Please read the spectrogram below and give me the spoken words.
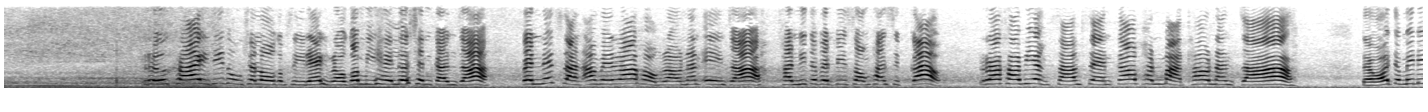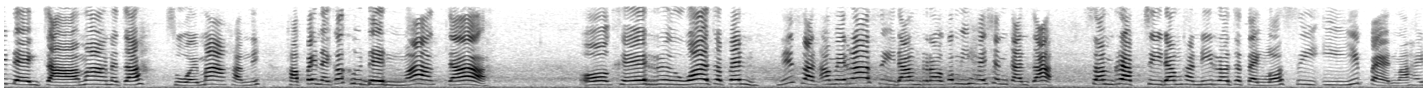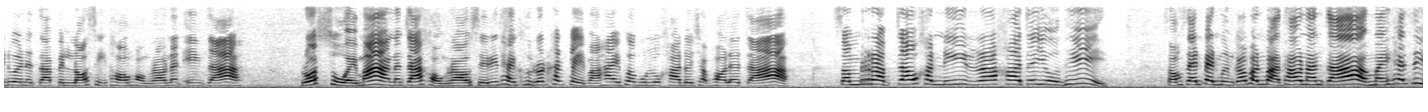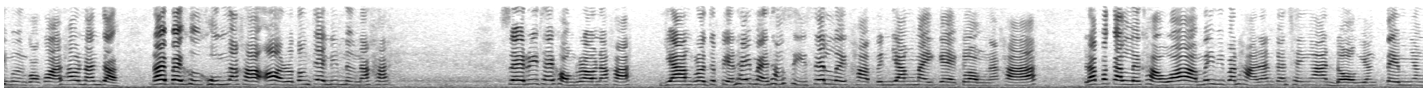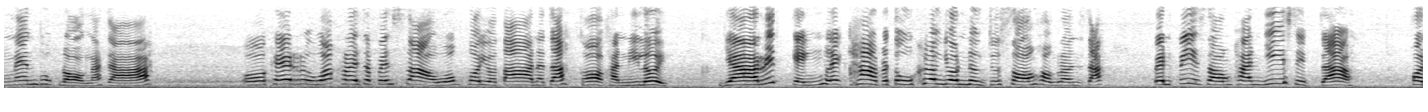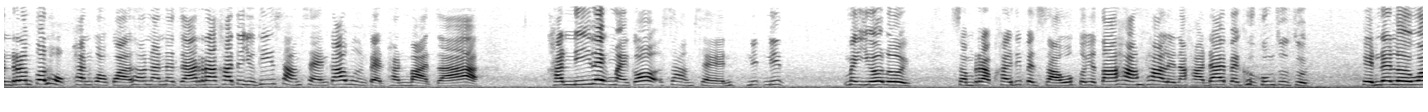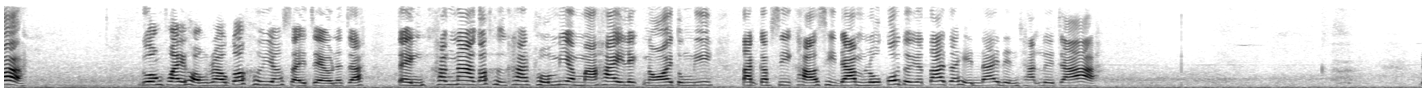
หรือใครที่ถูกชะโลกับสีแดงเราก็มีให้เลือกเช่นกันจ้า เป็นนิสสันอเมร่าของเรานั่นเองจ้าคันนี้จะเป็นปี 2019 ราคาเพียง 3,900 บาทเท่านั้นจ้า แต่ว่าจะไม่ได้แดงจ๋ามากนะจ๊ะ สวยมากคันนี้ ขับไปไหนก็คือเด่นมากจ้า โอเค หรือว่าจะเป็นนิสสันอเมร่าสีดำเราก็มีให้เช่นกันจ้าสำหรับสีดำคันนี้เราจะแต่งล้อ CE 28 มาให้ด้วยนะจ๊ะ เป็นล้อสีทองของเรานั่นเองจ้า รถสวยมากนะจ๊ะของเราเซรีไทยคือรถคัดเกรดมาให้เพื่อคุณลูกค้าโดยเฉพาะแล้วจ้าสำหรับเจ้าคันนี้ราคาจะอยู่ที่289,000 บาทเท่านั้นจ้า ไม่แค่ 40,000 กว่าๆเท่านั้นจ้ะ ได้ไปคือคุ้มนะคะอ้อเราต้องแจ้งนิดนึงนะคะ เซรีไทยของเรานะคะ ยางเราจะเปลี่ยนให้ใหม่ทั้ง 4 เส้นเลยค่ะ เป็นยางใหม่แกะกล่องนะคะ รับประกันเลยค่ะว่าไม่มีปัญหาด้านการใช้งาน ดอกยังเต็มยังแน่นทุกดอกนะจ๊ะ โอเค หรือว่า โตโยต้านะจ๊ะ ก็คันนี้เลยยาริสเก๋งเล็ก 5 ประตูเครื่องยนต์ 1.2 ของเรานะจ๊ะ เป็นปี 2020 จ้าผ่อนเริ่มต้น 6,000 กว่าๆเท่านั้นนะจ๊ะ ราคาจะอยู่ที่ 398,000 บาทจ้า คันนี้เลขใหม่ก็ 300,000 นิดๆ ไม่เยอะเลยสำหรับใครที่เป็นสาวกโตโยต้าห้ามพลาดเลยนะคะ ได้ไปคือคุ้มสุดๆ เห็นได้เลยว่า ดวงไฟของเราก็คือยังใสแจวนะจ๊ะ แต่งข้างหน้าก็คือคาดโครเมียมมาให้เล็กน้อยตรงนี้ ตัดกับสีขาวสีดำโลโก้โตโยต้าจะเห็นได้เด่นชัดเลยจ้า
